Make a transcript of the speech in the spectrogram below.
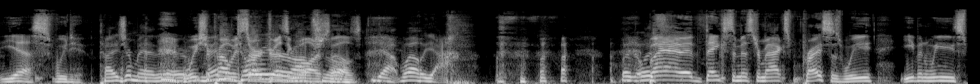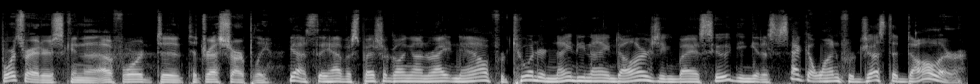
yes, we do. Ties are man. We should probably start dressing well ourselves. Yeah, well, yeah. but, But uh, thanks to Mr. Mac's prices, we even we sports writers can uh, afford to, to dress sharply. Yes, they have a special going on right now for $299. You can buy a suit. You can get a second one for just a dollar.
